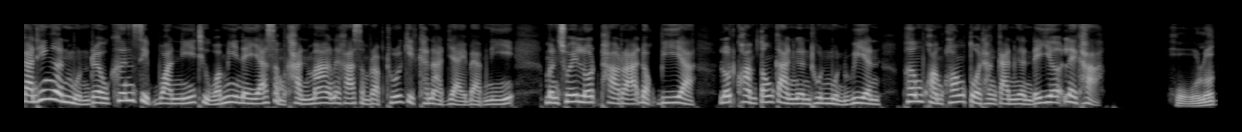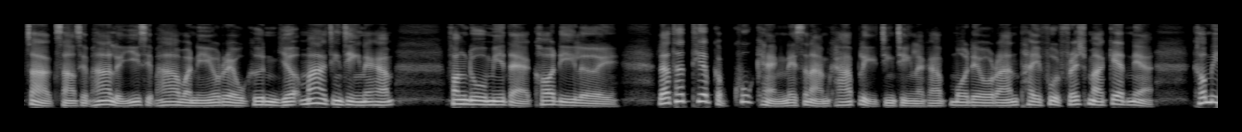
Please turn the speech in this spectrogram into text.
การที่เงินหมุนเร็วขึ้น 10 วันนี้ถือว่ามีนัยสำคัญมากนะคะสำหรับธุรกิจขนาดใหญ่แบบนี้ มันช่วยลดภาระดอกเบี้ย ลดความต้องการเงินทุนหมุนเวียน เพิ่มความคล่องตัวทางการเงินได้เยอะเลยค่ะ โหลดจาก 35 หรือ 25 วันนี้เร็วขึ้นเยอะมากจริง ๆ นะครับ ฟังดูมีแต่ข้อดีเลย แล้วถ้าเทียบกับคู่แข่งในสนามค้าปลีกจริงๆแล้วครับ โมเดลร้านไทยฟู้ดเฟรชมาร์เก็ตเนี่ยเขามี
